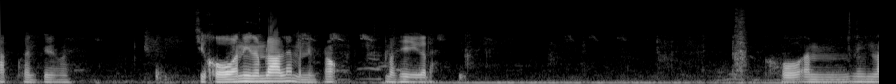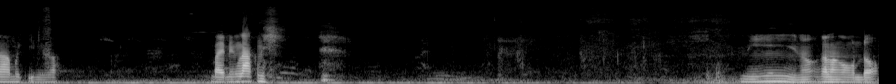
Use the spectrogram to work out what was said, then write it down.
พักเพื่อนพี่น้องเลยจิโคอันนี้น้ำร้อนแล้วมันนี่เนาะมาเทก็ได้โคอันนี้ลามากินก็ใบแมงลักนี่นี่เนาะกำลังออกดอก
